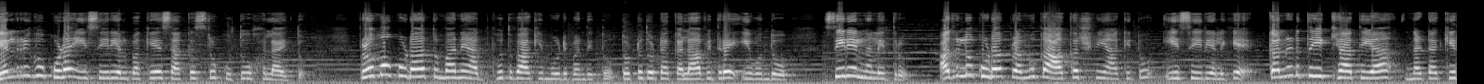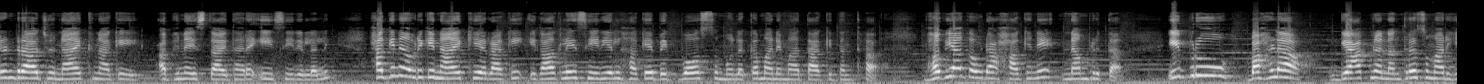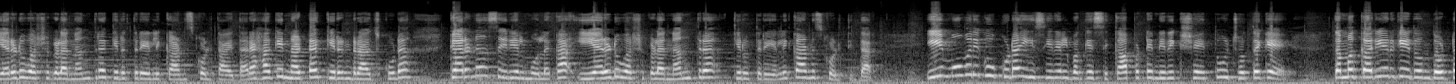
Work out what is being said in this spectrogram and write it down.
ಎಲ್ರಿಗೂ ಕೂಡ ಈ ಸೀರಿಯಲ್ ಬಗ್ಗೆ ಸಾಕಷ್ಟು ಕುತೂಹಲ ಇತ್ತು. ಪ್ರೋಮೋ ಕೂಡ ತುಂಬಾನೇ ಅದ್ಭುತವಾಗಿ ಮೂಡಿ ಬಂದಿತ್ತು. ದೊಡ್ಡ ದೊಡ್ಡ ಕಲಾವಿದರೆ ಈ ಒಂದು ಸೀರಿಯಲ್ನಲ್ಲಿದ್ದರು ಅದರಲ್ಲೂ ಕೂಡ ಪ್ರಮುಖ ಆಕರ್ಷಣೆಯಾಗಿತ್ತು ಈ ಸೀರಿಯಲ್ಗೆ ಕನ್ನಡತಿ ಖ್ಯಾತಿಯ ನಟ ಕಿರಣ್ ರಾಜ್ ನಾಯಕನಾಗಿ ಅಭಿನಯಿಸ್ತಾ ಇದ್ದಾರೆ ಈ ಸೀರಿಯಲ್ ಅಲ್ಲಿ. ಹಾಗೇನೆ ಅವರಿಗೆ ನಾಯಕಿಯರಾಗಿ ಈಗಾಗಲೇ ಸೀರಿಯಲ್ ಹಾಗೆ ಬಿಗ್ ಬಾಸ್ ಮೂಲಕ ಮನೆ ಮಾತಾಗಿದ್ದಂತಹ ಭವ್ಯ ಗೌಡ ಹಾಗೇನೆ ನಮೃತ. ಇಬ್ರು ಬಹಳ ಗ್ಯಾಪ್ನ ನಂತರ ಸುಮಾರು ಎರಡು ವರ್ಷಗಳ ನಂತರ ಕಿರುತೆರೆಯಲ್ಲಿ ಕಾಣಿಸ್ಕೊಳ್ತಾ ಇದ್ದಾರೆ. ಹಾಗೆ ನಟ ಕಿರಣ್ ರಾಜ್ ಕೂಡ ಕರ್ಣ ಸೀರಿಯಲ್ ಮೂಲಕ ಈ ಎರಡು ವರ್ಷಗಳ ನಂತರ ಕಿರುತೆರೆಯಲ್ಲಿ ಕಾಣಿಸ್ಕೊಳ್ತಿದ್ದಾರೆ. ಈ ಮೂವರಿಗೂ ಕೂಡ ಈ ಸೀರಿಯಲ್ ಬಗ್ಗೆ ಸಿಕ್ಕಾಪಟ್ಟೆ ನಿರೀಕ್ಷೆ ಇತ್ತು. ಜೊತೆಗೆ ತಮ್ಮ ಕರಿಯರ್ಗೆ ಇದೊಂದು ದೊಡ್ಡ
